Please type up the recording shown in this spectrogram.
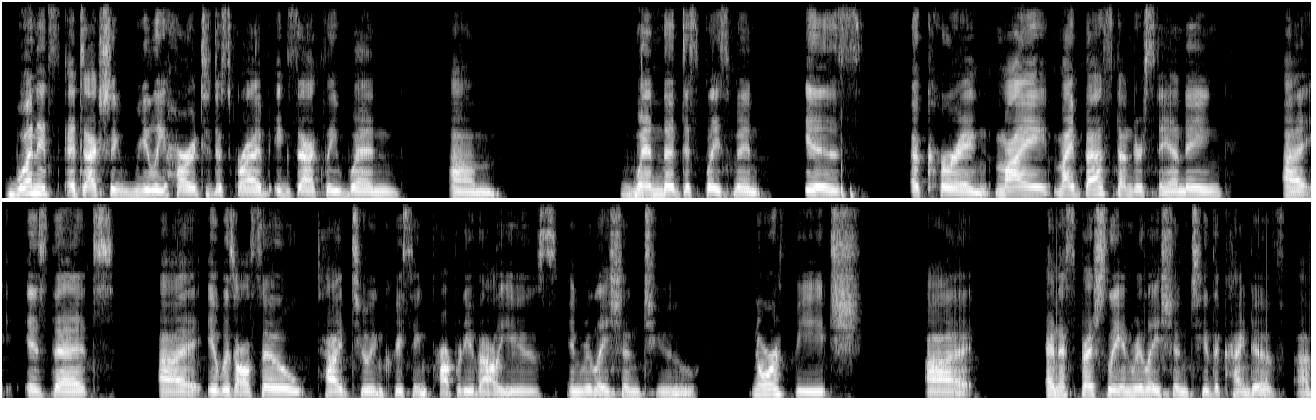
one it's it's actually really hard to describe exactly when um, when the displacement is occurring my my best understanding uh, is that uh, it was also tied to increasing property values in relation to North Beach, uh, and especially in relation to the kind of uh,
